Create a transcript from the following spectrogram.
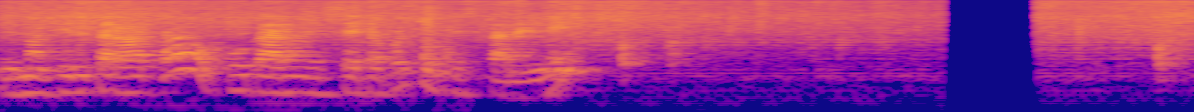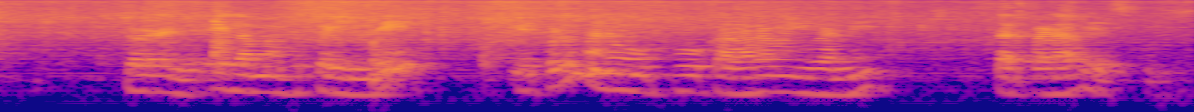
ఇది మగ్గిన తర్వాత ఉప్పు కారం వేసేటప్పుడు చూపిస్తానండి. చూడండి ఇలా మగ్గిపోయింది. ఇప్పుడు మనం ఉప్పు కారం ఇవన్నీ సరిపడా వేసుకుందాం.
